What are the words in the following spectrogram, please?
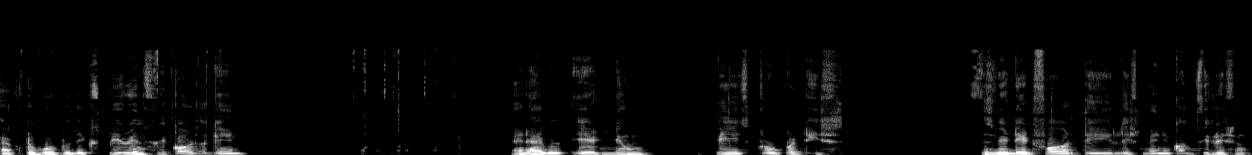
I have to go to the experience record again. And I will add new page properties as we did for the list menu configuration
